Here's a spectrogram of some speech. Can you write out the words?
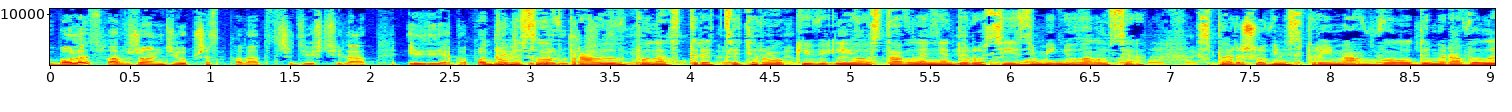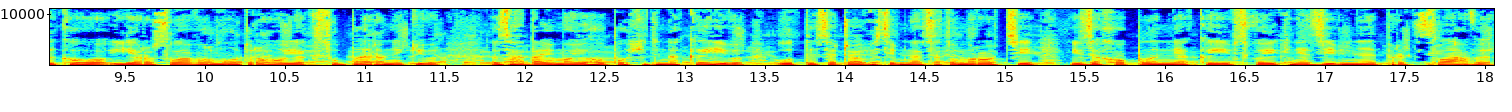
Bolesław rządził przez ponad 30 lat і його Болеслав правив понад 30 років, і його ставлення до Русі змінювалося. Спершу він сприймав Володимира Великого і Ярослава Мудрого як суперників. Згадаємо його похід на Київ у 1018 році і захоплення Київської князівни Предслави.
